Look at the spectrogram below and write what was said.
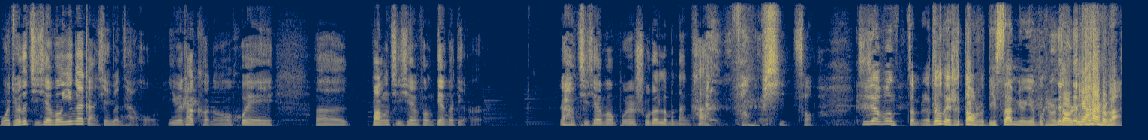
我觉得急先锋应该感谢袁彩虹，因为他可能会，呃，帮急先锋垫个底儿，让急先锋不是输的那么难看。放屁！操！急先锋怎么着都得是倒数第三名，也不可能倒数第二吧？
